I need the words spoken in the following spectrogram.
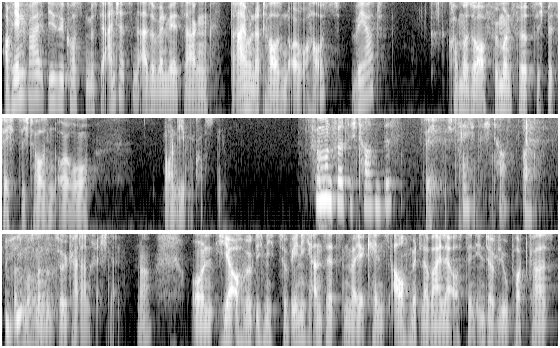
Auf jeden Fall, diese Kosten müsst ihr einschätzen. Also wenn wir jetzt sagen 300.000 Euro Hauswert, kommen wir so auf 45.000 bis 60.000 Euro Baunebenkosten. 45.000 bis 60.000. 60.000 Euro. Das muss man so circa dann rechnen. Ne? Und hier auch wirklich nicht zu wenig ansetzen, weil ihr kennt es auch mittlerweile aus den Interview-Podcasts,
